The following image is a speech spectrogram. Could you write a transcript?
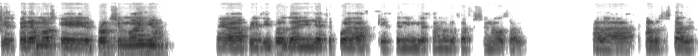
esperemos que el próximo año, eh, a principios de año, ya se pueda que estén ingresando los aficionados a, la, a los estadios.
